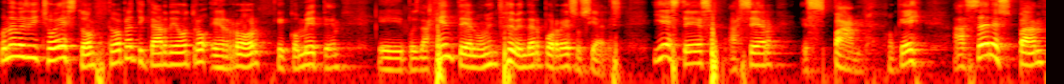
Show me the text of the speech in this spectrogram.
una vez dicho esto, te voy a platicar de otro error que comete eh, pues la gente al momento de vender por redes sociales. Y este es hacer spam, ¿ok? Hacer spam,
